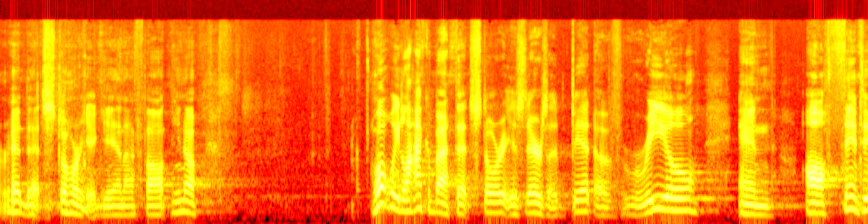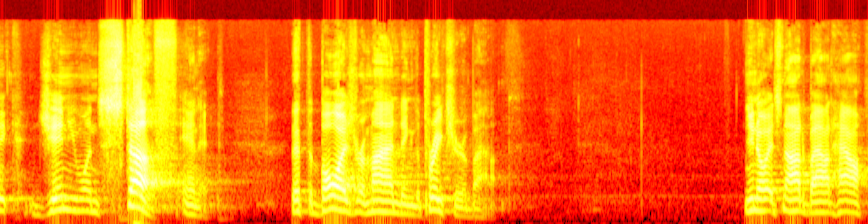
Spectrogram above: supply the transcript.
read that story again, I thought, you know, what we like about that story is there's a bit of real and authentic, genuine stuff in it that the boy's reminding the preacher about. You know, it's not about how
